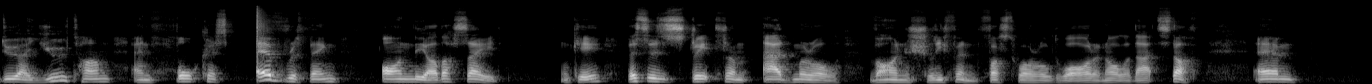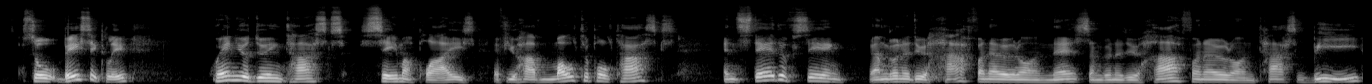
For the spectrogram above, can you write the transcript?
do a U turn and focus everything on the other side. Okay, this is straight from Admiral von Schlieffen, First World War, and all of that stuff. Um, so basically, when you're doing tasks, same applies. If you have multiple tasks, instead of saying, I'm going to do half an hour on this, I'm going to do half an hour on task B,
